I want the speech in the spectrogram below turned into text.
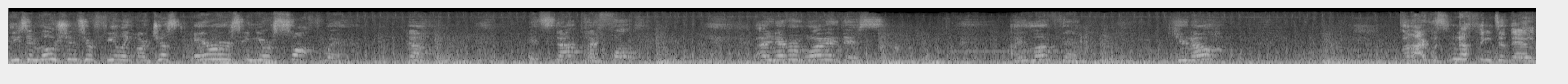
These emotions you're feeling are just errors in your software. No. It's not my fault. I never wanted this. I love them. You know? But I was nothing to them.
